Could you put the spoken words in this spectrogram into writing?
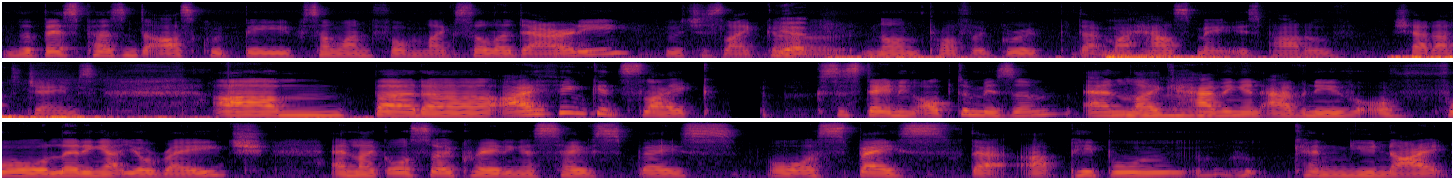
The best person to ask would be someone from like Solidarity, which is like a non-profit group that my housemate is part of. Shout out to James. Um, but uh, I think it's like sustaining optimism and like having an avenue of for letting out your rage and like also creating a safe space or a space that uh, people who can unite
